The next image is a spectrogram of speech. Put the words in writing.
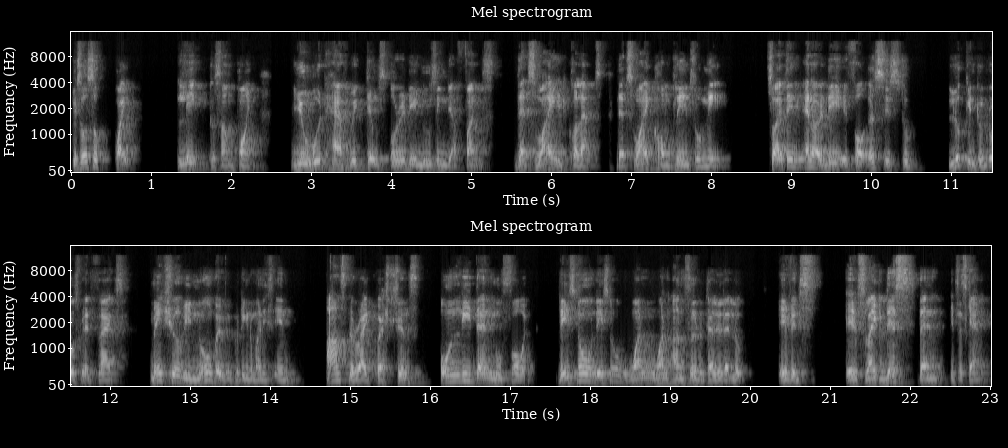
it's also quite late to some point. You would have victims already losing their funds. That's why it collapsed. That's why complaints were made. So I think day, for us is to look into those red flags, make sure we know where we're putting the monies in, ask the right questions, only then move forward. There's no there's no one one answer to tell you that look, if it's it's like this, then it's a scam.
